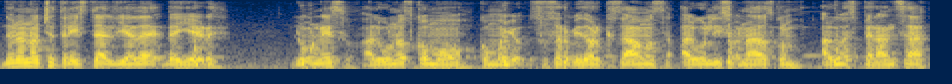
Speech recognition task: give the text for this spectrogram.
de una noche triste al día de, ayer, lunes. Algunos como, como yo, su servidor, que estábamos algo lisionados con algo de esperanza,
